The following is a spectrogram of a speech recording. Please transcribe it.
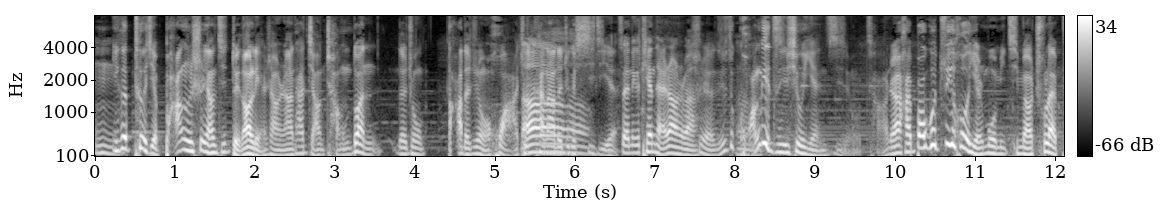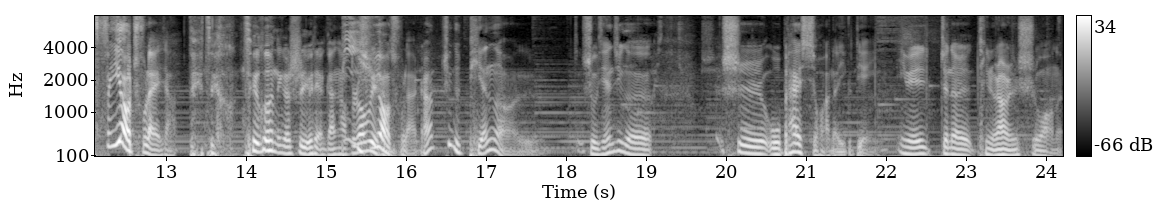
嗯，一个特写，砰，摄像机怼到脸上，然后他讲长段的这种大的这种话，就看他的这个细节。在那个天台上是吧？是，就是狂给自己秀演技，我操！然后还包括最后也是莫名其妙出来，非要出来一下，对最后 最后那个是有点尴尬，不必知道为须什么。要出来。然后这个片子啊，首先这个是我不太喜欢的一个电影，因为真的挺让人失望的。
